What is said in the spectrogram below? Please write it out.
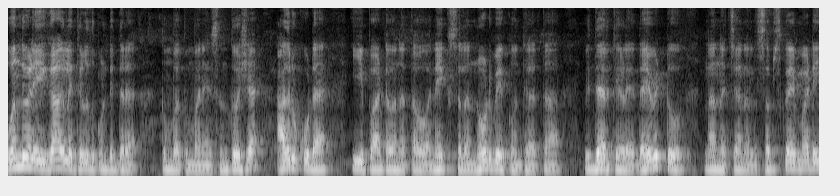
ಒಂದು ವೇಳೆ ಈಗಾಗಲೇ ತಿಳಿದುಕೊಂಡಿದ್ದರೆ ತುಂಬ ತುಂಬಾ ಸಂತೋಷ. ಆದರೂ ಕೂಡ ಈ ಪಾಠವನ್ನು ತಾವು ಅನೇಕ ಸಲ ನೋಡಬೇಕು ಅಂತ ಹೇಳ್ತಾ ವಿದ್ಯಾರ್ಥಿಗಳೇ, ದಯವಿಟ್ಟು ನನ್ನ ಚಾನಲ್ ಸಬ್ಸ್ಕ್ರೈಬ್ ಮಾಡಿ,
